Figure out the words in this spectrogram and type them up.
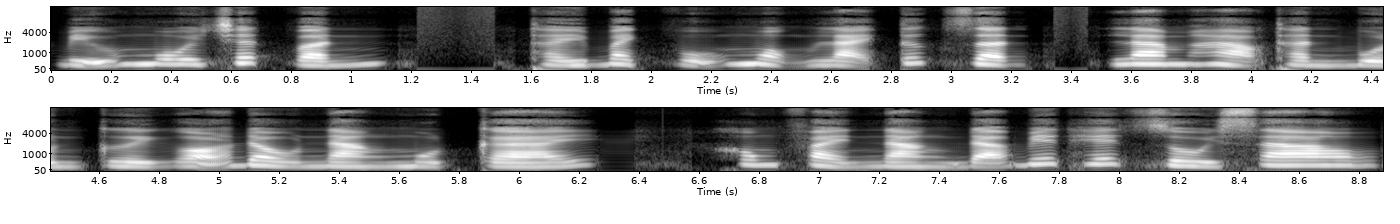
bĩu môi chất vấn. Thấy Bạch Vũ Mộng lại tức giận, Lam Hạo Thần buồn cười gõ đầu nàng một cái Không phải nàng đã biết hết rồi sao?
